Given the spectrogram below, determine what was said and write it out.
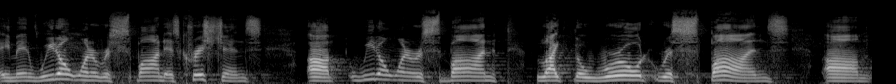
Amen? We don't want to respond as Christians um, we don't want to respond like the world responds um,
